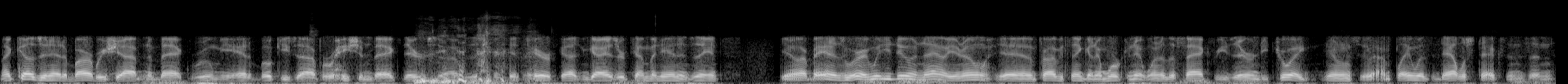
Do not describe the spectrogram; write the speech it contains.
my cousin had a barber shop in the back room. He had a bookies operation back there, so I was just getting a haircut, and guys are coming in and saying, you know, our band is worried. What are you doing now? You know, yeah, I'm probably thinking I'm working at one of the factories there in Detroit. You know, so I'm playing with the Dallas Texans and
